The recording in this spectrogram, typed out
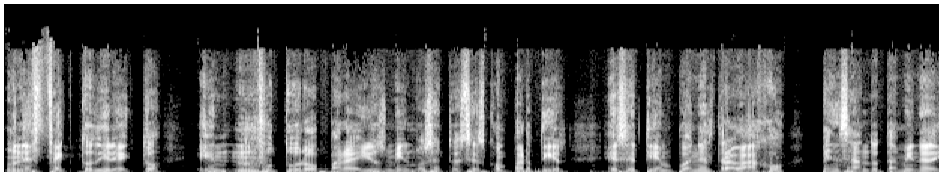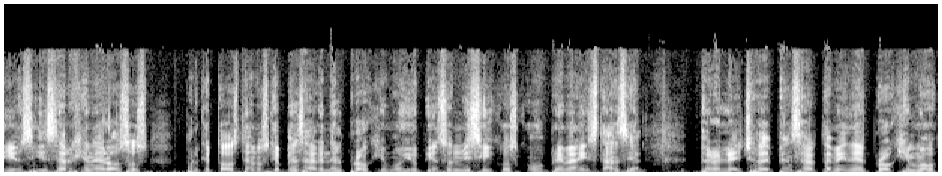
un efecto directo en un futuro para ellos mismos. Entonces es compartir ese tiempo en el trabajo, pensando también a ellos y ser generosos, porque todos tenemos que pensar en el prójimo. Yo pienso en mis hijos como primera instancia, pero el hecho de pensar también en el prójimo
